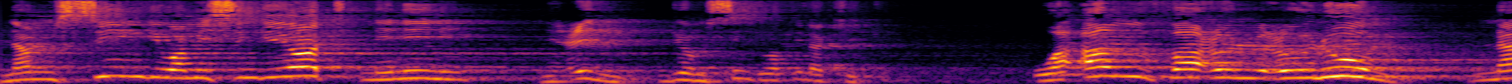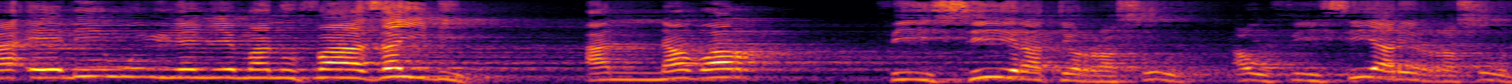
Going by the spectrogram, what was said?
Na msingi wa misingi yote ni nini? Ni ilmu. Ndio msingi wa kila kitu. Wa anfa'ul ulum. Na elimu yenye manufaa zaidi. An-nadhar fi sirati rasul au fi siyari rasul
